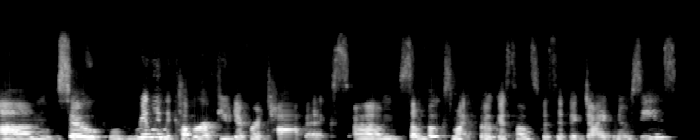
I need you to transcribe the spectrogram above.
Um, so really we cover a few different topics. Um, some folks might focus on specific diagnoses,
